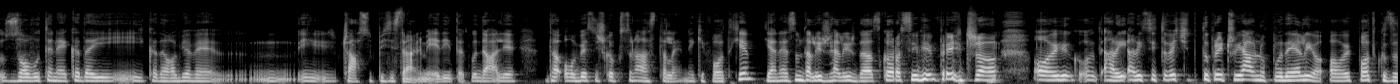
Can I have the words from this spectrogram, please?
zovu te nekada i, i kada objave i časopisi, strane medije i tako dalje, da objasniš kako su nastale neke fotke. Ja ne znam da li želiš da skoro si mi pričao, ovaj, ali, ali si to već tu priču javno podelio, ovaj, fotku za,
